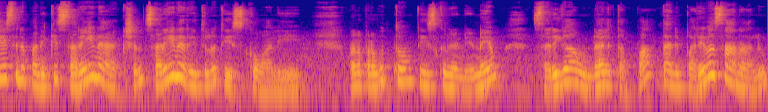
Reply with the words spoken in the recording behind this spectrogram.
చేసిన పనికి సరైన యాక్షన్ సరైన రీతిలో తీసుకోవాలి. మన ప్రభుత్వం తీసుకునే నిర్ణయం సరిగా ఉండాలి తప్ప దాని పర్యవసానాలు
